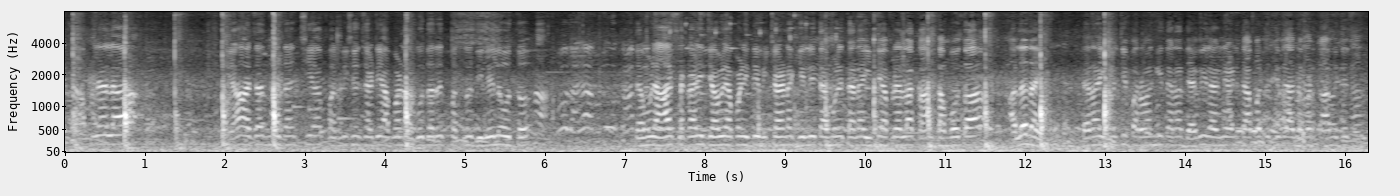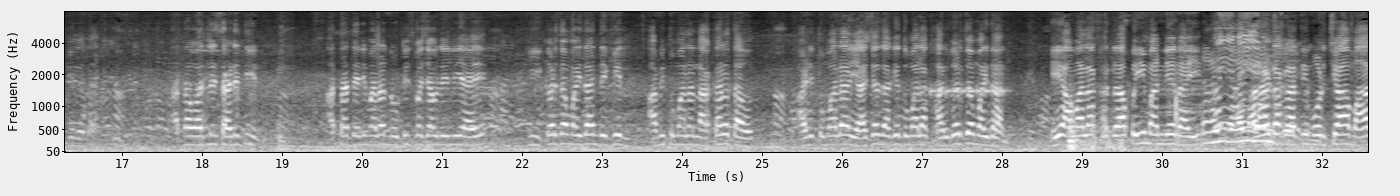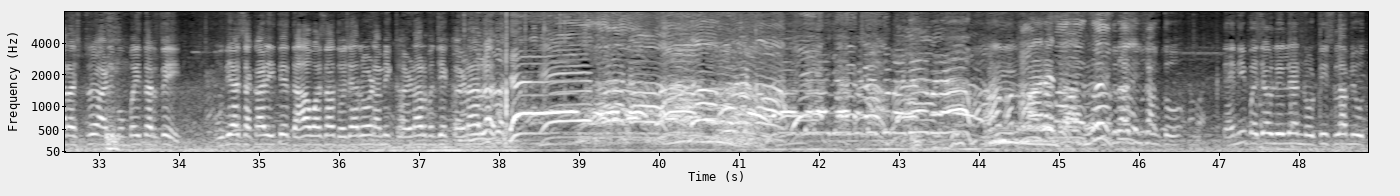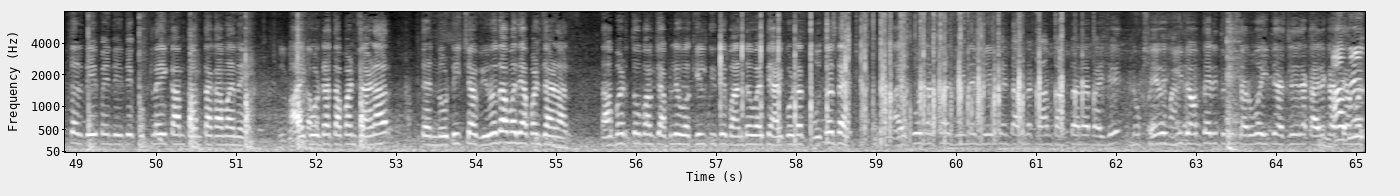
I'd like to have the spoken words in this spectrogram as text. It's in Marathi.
आपल्याला या आझाद मैदानच्या परमिशनसाठी आपण अगोदरच पत्र दिलेलं होतं. त्यामुळे आज सकाळी ज्यावेळी आपण इथे विचारणा केली त्यामुळे त्यांना इथे आपल्याला काम थांबवता आलं नाही. त्यांना इकडची परवानगी त्यांना द्यावी लागली आणि त्या पद्धतीने आज आपण काम इथे सुरू केलेलं आहे. आता वाजले साडेतीन. आता त्यांनी मला नोटीस बजावलेली आहे की इकडचं मैदान देखील आम्ही तुम्हाला नाकारत आहोत आणि तुम्हाला याच्या जागे तुम्हाला खारघरचं मैदान हे आम्हाला कदापही मान्य नाही. मराठा क्रांती मोर्चा महाराष्ट्र आणि मुंबईतर्फे उद्या सकाळी इथे दहा वाजता ध्वजारोहण आम्ही करणार म्हणजे करणारच. सांगतो त्यांनी बजावलेल्या नोटीसला मी उत्तर देईपर्यंत इथे कुठलंही काम थांबता कामा नये. हायकोर्टात आपण जाणार त्या नोटीसच्या विरोधामध्ये आपण जाणार. ताबडतोब आमचे आपले वकील तिथे बांधव आहेत ते हायकोर्टात पोहोचत आहेत. हायकोर्टाचा निर्णय येईपर्यंत आपलं काम थांबता नाही पाहिजे हे- जबाबदारी तुम्ही सर्व इथे असलेल्या आधी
